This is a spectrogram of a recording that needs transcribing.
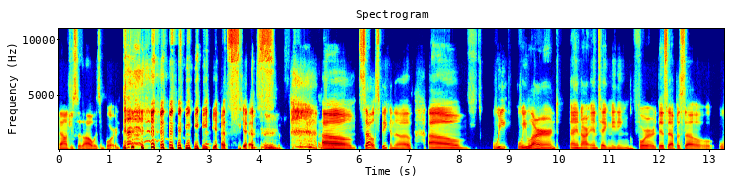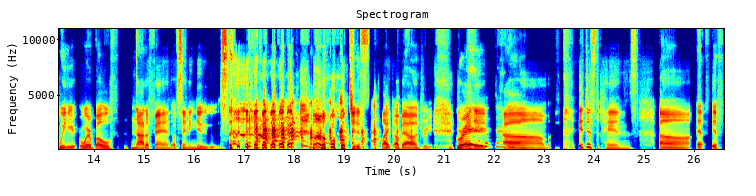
boundaries is always important. yes, yes. Um, so speaking of, um, we we learned in our intake meeting for this episode, we we're both not a fan of sending news, which is like a boundary. Granted, um, it just depends. Uh, if if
